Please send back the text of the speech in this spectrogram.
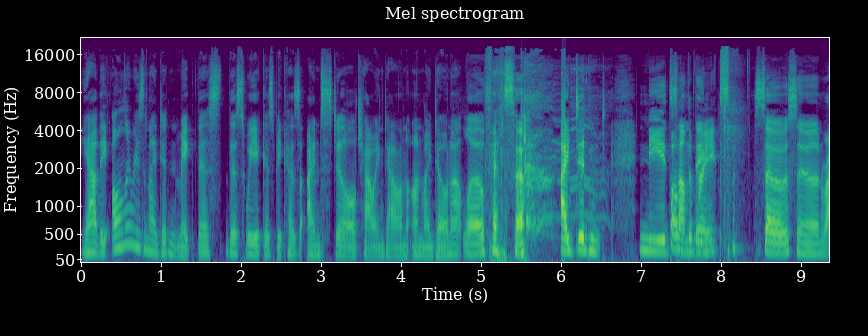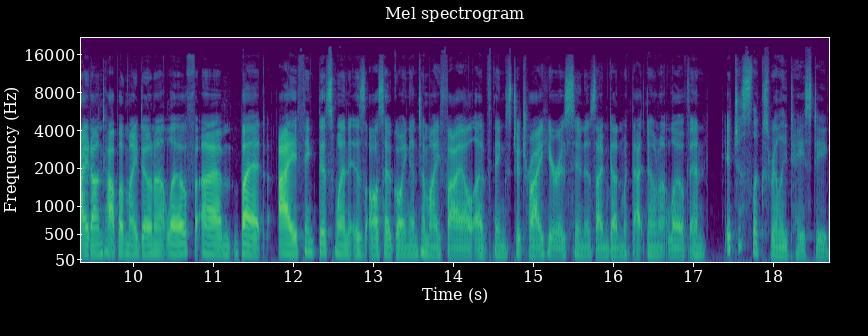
Yeah, the only reason I didn't make this this week is because I'm still chowing down on my donut loaf. And so I didn't need something so soon right on top of my donut loaf. Um, but I think this one is also going into my file of things to try here as soon as I'm done with that donut loaf. And it just looks really tasty.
